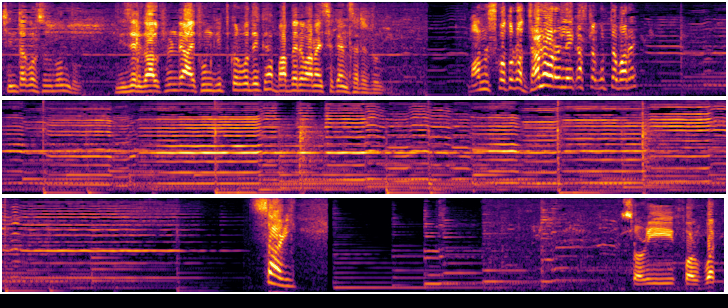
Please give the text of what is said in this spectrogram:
চিন্তা করছিস বন্ধু? নিজের গার্লফ্রেন্ডে আইফোন গিফট করব দেখা বাপের বানাইছে ক্যান্সারের রোগী। মানুষ কতটা জানোয়ার হলে এই কাজটা করতে পারে? সরি সরি ফর হোয়াট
